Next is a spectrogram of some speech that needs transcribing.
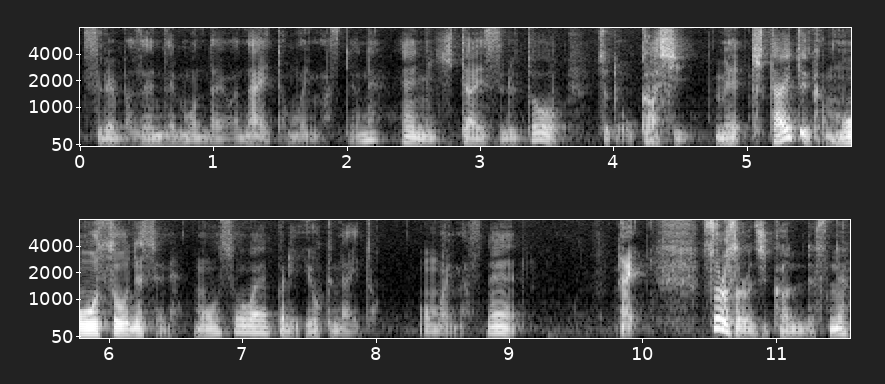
すれば全然問題はないと思いますけどね。変に期待するとちょっとおかしい。期待というか妄想ですよね。妄想はやっぱり良くないと思いますね。はい。そろそろ時間ですね。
